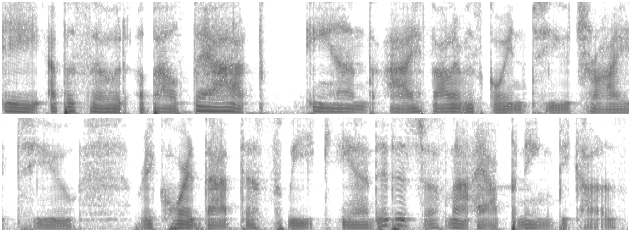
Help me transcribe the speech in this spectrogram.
a episode about that. And I thought I was going to try to record that this week, and it is just not happening because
